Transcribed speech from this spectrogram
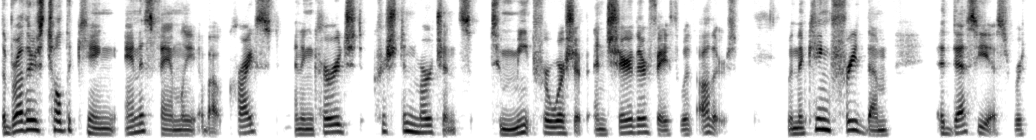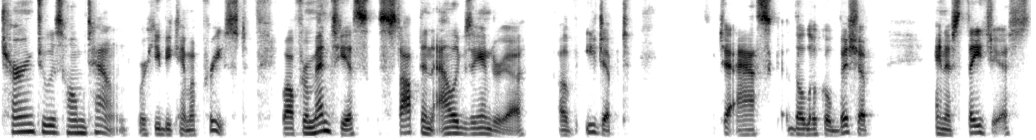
The brothers told the king and his family about Christ and encouraged Christian merchants to meet for worship and share their faith with others. When the king freed them, Edesius returned to his hometown, where he became a priest, while Frumentius stopped in Alexandria of Egypt to ask the local bishop, Athanasius,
